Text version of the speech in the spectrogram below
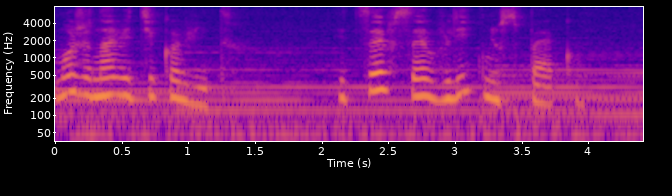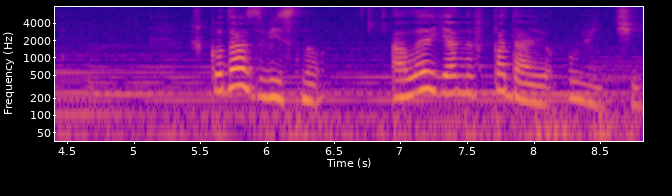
може навіть і ковід. І це все в літню спеку. Шкода, звісно, але я не впадаю у відчай.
